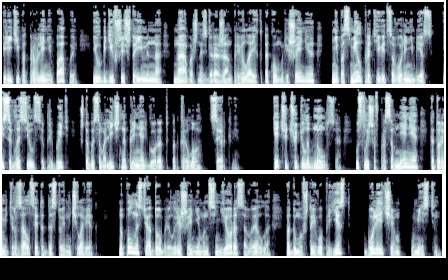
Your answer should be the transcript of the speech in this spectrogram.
перейти под правление папы и убедившись, что именно набожность горожан привела их к такому решению, не посмел противиться воле небес и согласился прибыть, чтобы самолично принять город под крыло церкви. Кет чуть-чуть улыбнулся, услышав про сомнения, которыми терзался этот достойный человек, но полностью одобрил решение монсеньора Савелла, подумав, что его приезд более чем уместен.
